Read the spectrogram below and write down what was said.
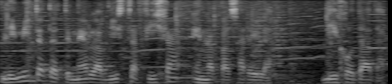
Limítate a tener la vista fija en la pasarela, dijo Dada.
